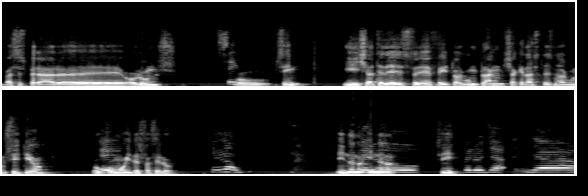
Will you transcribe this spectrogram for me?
vas a esperar eh, o luns? Sí. Ou, sí. E xa tedes eh, feito algún plan? Xa quedastes en algún sitio? Ou eh, como ides facelo? Non. Ainda non, pero, non. no, sí. pero ya, ya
